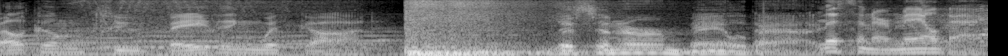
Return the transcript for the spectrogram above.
Welcome to Bathing with God. Listener Mailbag. Listener mailbag.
